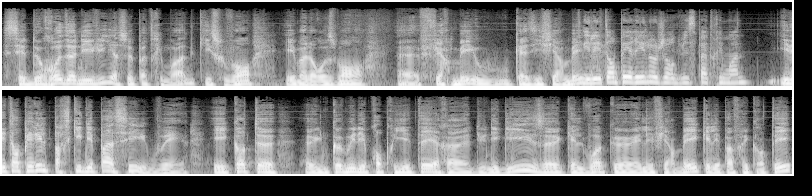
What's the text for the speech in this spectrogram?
c'est de redonner vie à ce patrimoine qui souvent est malheureusement euh, fermé ou, ou quasi fermé. Il est en péril aujourd'hui, ce patrimoine? Il est en péril parce qu'il n'est pas assez ouvert. Et quand euh, une commune est propriétaire euh, d'une église, qu'elle voit qu'elle est fermée, qu'elle n'est pas fréquentée,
